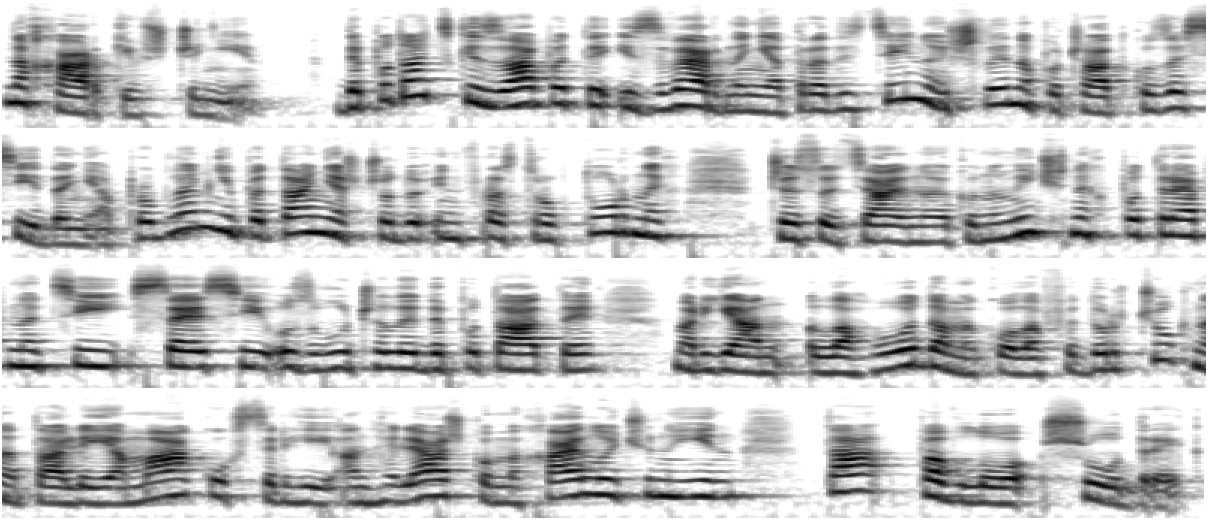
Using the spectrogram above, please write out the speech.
на Харківщині. Депутатські запити і звернення традиційно йшли на початку засідання. Проблемні питання щодо інфраструктурних чи соціально-економічних потреб на цій сесії озвучили депутати Мар'ян Лагода, Микола Федорчук, Наталія Макух, Сергій Ангеляшко, Михайло Чунгін та Павло Шудрик.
